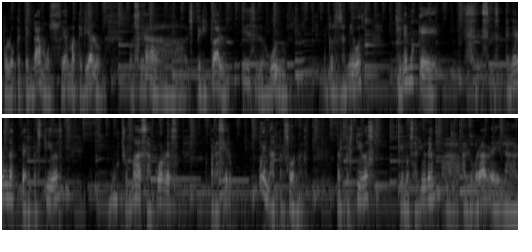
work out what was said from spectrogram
por lo que tengamos, sea material o, sea espiritual. Ese es el orgullo. Entonces amigos, tenemos que tener unas perspectivas mucho más acordes para ser buenas personas, perspectivas que nos ayuden a, lograr eh, la,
